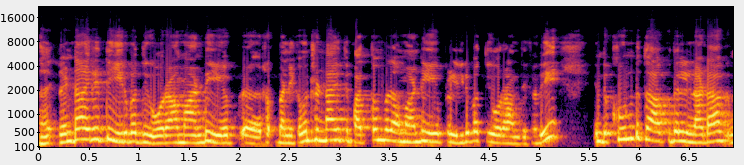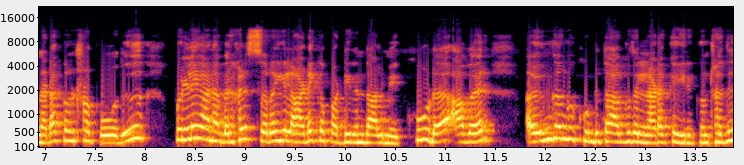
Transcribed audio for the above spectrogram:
ரெண்டாயிரத்தி இருபத்தி ஓராம் ஆண்டு ஏப்ரல் மன்னிக்கவும் ரெண்டாயிரத்தி பத்தொன்பதாம் ஆண்டு ஏப்ரல் இருபத்தி ஓராம் தேதி இந்த குண்டு தாக்குதல் நட நடக்கின்ற போது பிள்ளையானவர்கள் சிறையில் அடைக்கப்பட்டிருந்தாலுமே கூட அவர் எங்கெங்கு குண்டு தாக்குதல் நடக்க இருக்கின்றது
